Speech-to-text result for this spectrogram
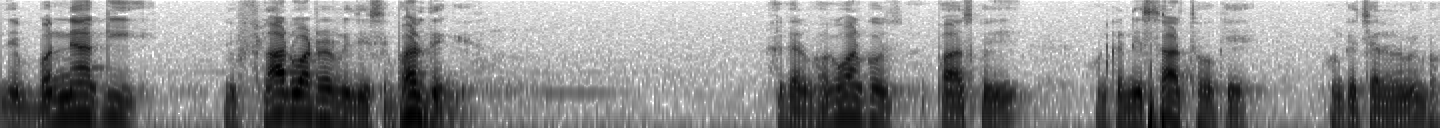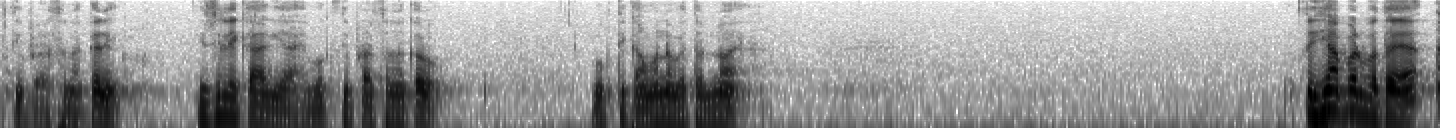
ये बन्या की जो फ्लड वाटर के जैसे भर देंगे। अगर भगवान को पास कोई उनका निस्वार्थ होके उनके चरणों में भक्ति प्रार्थना करें। इसलिए कहा गया है, भक्ति प्रार्थना करो। मुक्ति कामना में तो न तो यहाँ पर बताया,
